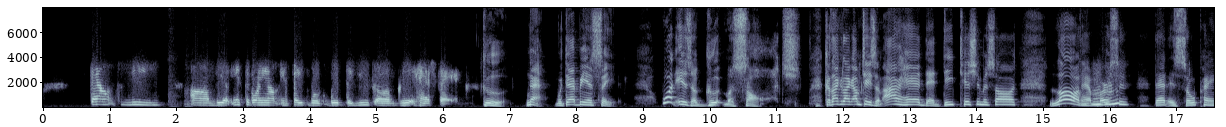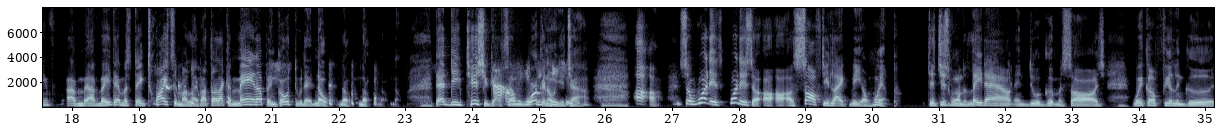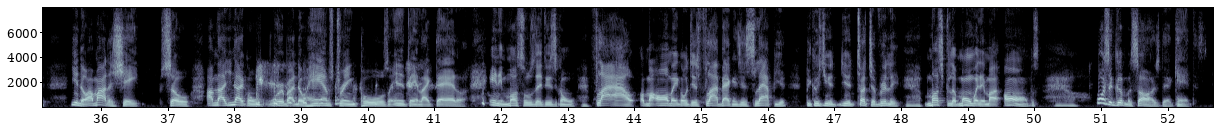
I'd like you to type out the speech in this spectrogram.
found me um, via Instagram and Facebook with the use of good hashtags. Good. Now, with that being said, what is a good massage? Because I like I'm telling you something. I had that deep tissue massage. Lord have mm-hmm. mercy. That is so painful. I've, I've made that mistake twice in my life. I thought I could man up and go through that. No, no, no, no, no. That deep tissue got I something working on your child. Uh-uh. So what is what is a, a, a softy like me, a wimp, that just want to lay down and do a good massage, wake up feeling good? You know, I'm out of shape. So I'm not. You're not gonna worry about no hamstring pulls or anything like that, or any muscles that just gonna fly out, or my arm ain't gonna just fly back and just slap you because you you touch a really muscular moment in my arms. What's a good massage there, Candace?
